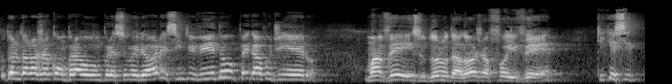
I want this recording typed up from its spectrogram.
o dono da loja comprava um preço melhor e esse indivíduo pegava o dinheiro. Uma vez o dono da loja foi ver o que, que esse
